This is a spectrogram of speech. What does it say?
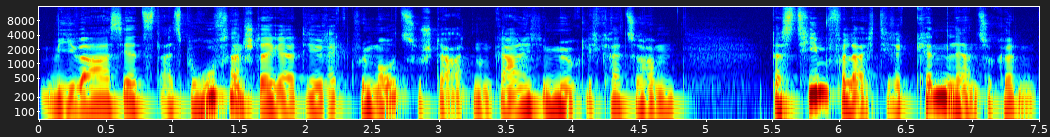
wie war es jetzt als Berufseinsteiger direkt remote zu starten und gar nicht die Möglichkeit zu haben, das Team vielleicht direkt kennenlernen zu können?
